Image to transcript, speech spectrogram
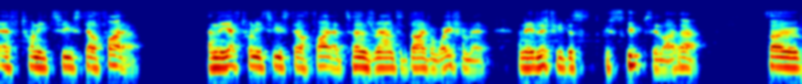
F-22 stealth fighter. And the F-22 stealth fighter turns around to dive away from it, and it literally just scoops it like that. So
